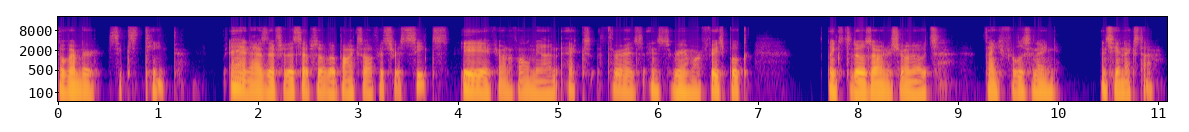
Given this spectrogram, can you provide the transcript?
November 16th. And as if for this episode of Box Office Receipts, if you want to follow me on X, Threads, Instagram, or Facebook, links to those are in the show notes. Thank you for listening, and see you next time.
